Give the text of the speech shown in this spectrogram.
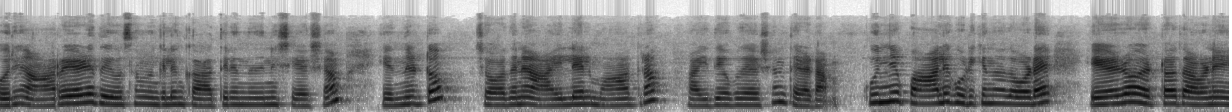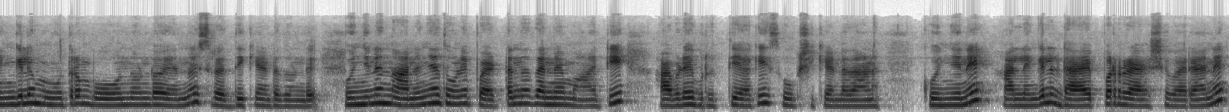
ഒരു ആറേഴ് ദിവസമെങ്കിലും കാത്തിരുന്നതിന് ശേഷം എന്നിട്ടും ചോദന ആയില്ലേൽ മാത്രം വൈദ്യോപദേശം തേടാം. കുഞ്ഞ് പാൽ കുടിക്കുന്നതോടെ ഏഴോ എട്ടോ തവണയെങ്കിലും മൂത്രം പോകുന്നുണ്ടോ എന്ന് ശ്രദ്ധിക്കേണ്ടതുണ്ട്. കുഞ്ഞിന് നനഞ്ഞ തുണി പെട്ടെന്ന് തന്നെ മാറ്റി അവിടെ വൃത്തിയാക്കി സൂക്ഷിക്കേണ്ടതാണ്. കുഞ്ഞിന് അല്ലെങ്കിൽ ഡയപ്പർ റാഷ് വരാൻ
